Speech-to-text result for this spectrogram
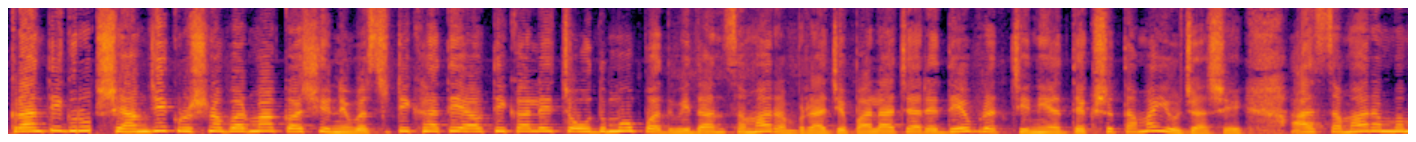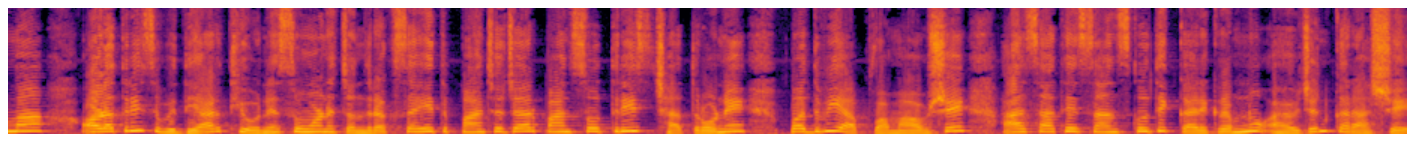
ક્રાંતિગૃહ શ્યામજી કૃષ્ણ વર્મા કચ્છ યુનિવર્સિટી ખાતે આવતીકાલે ચૌદમો પદવીદાન સમારંભ. રાજ્યપાલ આચાર્ય દેવવ્રતજીની અધ્યક્ષતામાં યોજાશે. આ સમારંભમાં અડત્રીસ વિદ્યાર્થીઓને સુવર્ણચંદ્રક સહિત પાંચ હજાર પાંચસો ત્રીસ છાત્રોને પદવી આપવામાં આવશે. આ સાથે સાંસ્કૃતિક કાર્યક્રમનું આયોજન કરાશે.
